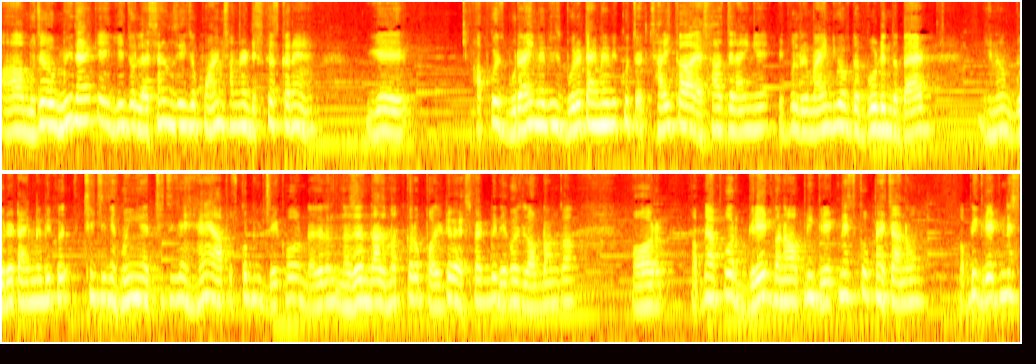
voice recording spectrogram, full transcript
आ, मुझे उम्मीद है कि ये जो लेसन ये जो पॉइंट्स हमने डिस्कस करे हैं ये आपको इस बुराई में भी इस बुरे टाइम में भी कुछ अच्छाई का एहसास दिलाएँगे। It will remind you of the good in the bad you know बुरे टाइम में भी कुछ अच्छी चीज़ें हुई हैं अच्छी चीज़ें हैं आप उसको भी देखो नज़र नजरअंदाज मत करो पॉजिटिव एक्सपेक्ट भी देखो इस लॉकडाउन का। और अपने आप को ग्रेट बनाओ अपनी ग्रेटनेस को पहचानो। अपनी ग्रेटनेस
